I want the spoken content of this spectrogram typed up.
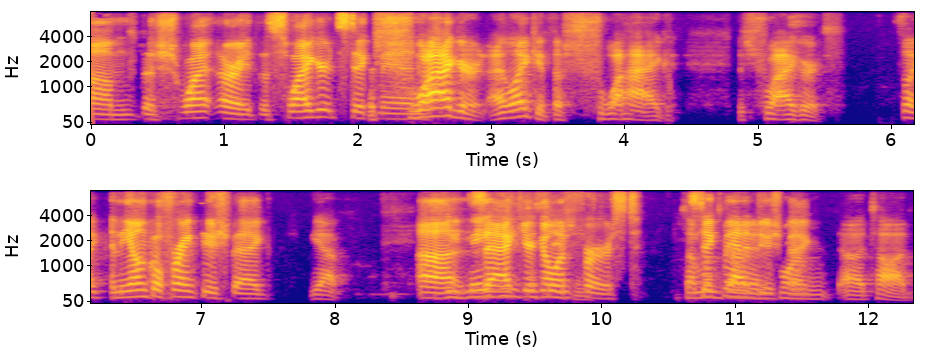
Um, the Schwa- All right, the Swaggart Stick The Man Swaggart. I like it. The swag. The Swaggart. It's like and the Uncle Frank douchebag. yeah. Uh, Zach, you're going first. Someone's Stickman gotta and douchebag. Uh, Todd.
